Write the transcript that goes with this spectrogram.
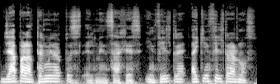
ya para terminar, pues el mensaje es infiltre, hay que infiltrarnos.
